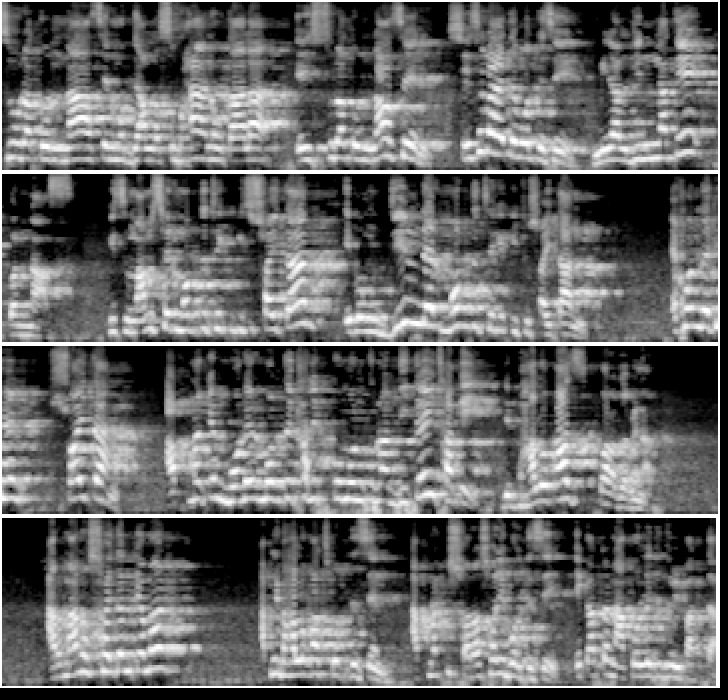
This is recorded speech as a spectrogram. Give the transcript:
সুরাতুল নাসের মধ্যে আল্লাহ সুবহানাহু তাআলা এই সুরাতুল নাসের শেষের আয়াতে বলতেছে, মিনাল জিন্নাতি নাস। কিছু মানুষের মধ্যে থেকে কিছু শয়তান এবং জিনদের মধ্যে থেকে কিছু শয়তান। এখন দেখেন, শয়তান আপনাকে মনের মধ্যে খালি কুমন্ত্রণা দিতেই থাকে যে ভালো কাজ করা যাবে না। আর মানুষ শয়তান কেমন? আপনি ভালো কাজ করতেছেন, আপনাকে সরাসরি বলতেছে, এ কাজটা না করলে তো তুমি পারতা।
